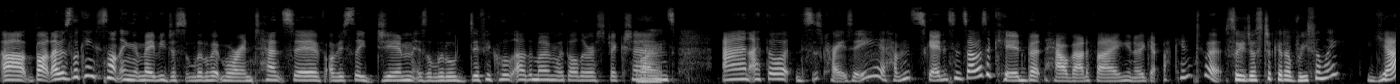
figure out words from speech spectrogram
Uh, but I was looking for something that maybe just a little bit more intensive. Obviously, gym is a little difficult at the moment with all the restrictions. And I thought, this is crazy. I haven't skated since I was a kid, but how about if I, you know, get back into it? So you just took it up recently? Yeah,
